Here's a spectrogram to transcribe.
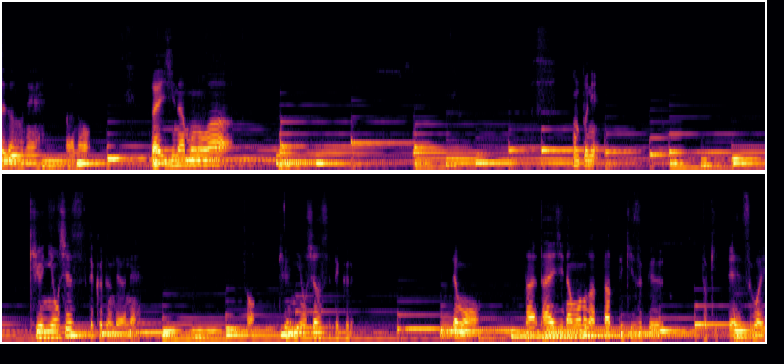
でだろうね。あの、大事なものは、本当に、急に押し寄せてくるんだよね。そう。急に押し寄せてくる。でも、大事なものだったって気づく時ってすごい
